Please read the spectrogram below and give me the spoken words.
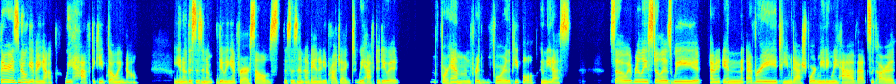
there is no giving up. We have to keep going now. You know, this isn't doing it for ourselves. This isn't a vanity project. We have to do it for him and for for the people who need us. So it really still is. We I mean, in every team dashboard meeting we have at Sakara,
